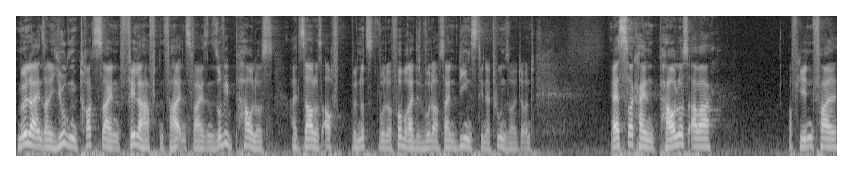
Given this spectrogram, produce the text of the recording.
Müller in seiner Jugend trotz seinen fehlerhaften Verhaltensweisen, so wie Paulus als Saulus auch benutzt wurde, vorbereitet wurde auf seinen Dienst, den er tun sollte. Und er ist zwar kein Paulus, aber auf jeden Fall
